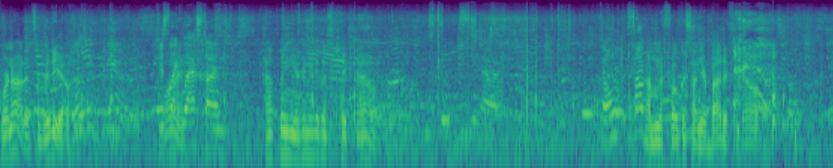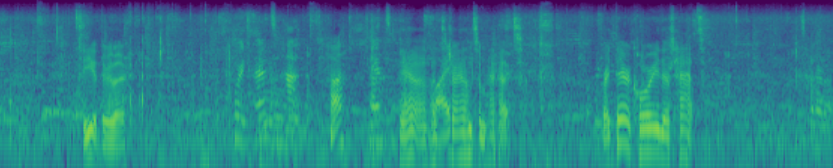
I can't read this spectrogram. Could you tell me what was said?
We're not, it's a video. Don't take videos. Just Why? like last time. Kathleen, you're gonna get us kicked out. Yeah. Don't stop. I'm gonna focus on your butt if you don't. See you through there. Corey, try on some hats. Huh? Try on some. Yeah, let's Why? try on some hats. Right there, Corey, there's hats. It's better not.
